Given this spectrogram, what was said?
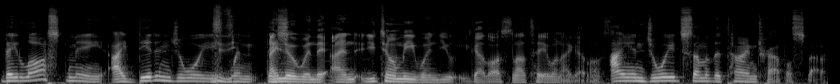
They lost me. I did enjoy when I know when they. I, you tell me when you got lost, and I'll tell you when I got lost. I enjoyed some of the time travel stuff,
